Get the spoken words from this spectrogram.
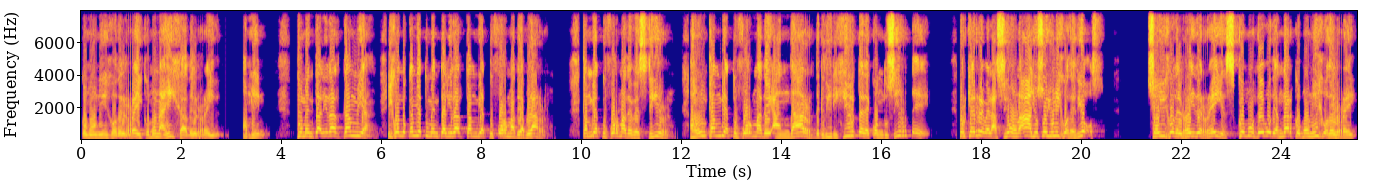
Como un hijo del rey, como una hija del rey Amén. Tu mentalidad cambia. Y cuando cambia tu mentalidad, cambia tu forma de hablar. Cambia tu forma de vestir. Aún cambia tu forma de andar, de dirigirte, de conducirte. Porque hay revelación. Ah, yo soy un hijo de Dios. Soy hijo del rey de reyes. ¿Cómo debo de andar como un hijo del rey?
